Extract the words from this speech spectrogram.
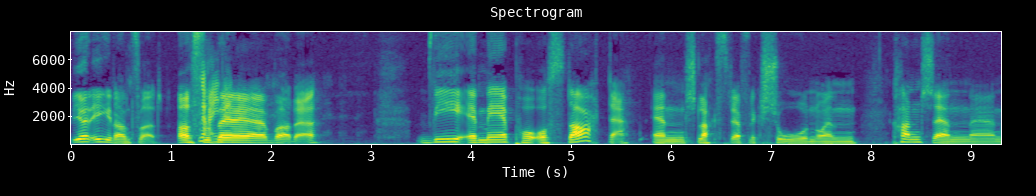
Vi har ingen ansvar. Altså, Nei, det er bare Vi er med på å starte en slags refleksjon og en Kanskje en, en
